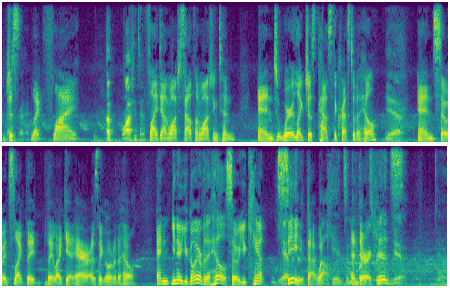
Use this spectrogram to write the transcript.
That's just right. like fly up Washington. fly down Wash south on Washington, and we're like just past the crest of a hill, Yeah. and so it's like they they like get air as they go over the hill. And you know you're going over the hill, so you can't Yeah, see the- that well. Kids in the and there are street. kids. Yeah. Yeah.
